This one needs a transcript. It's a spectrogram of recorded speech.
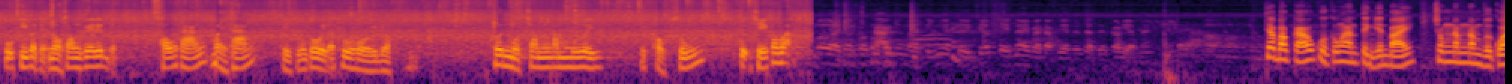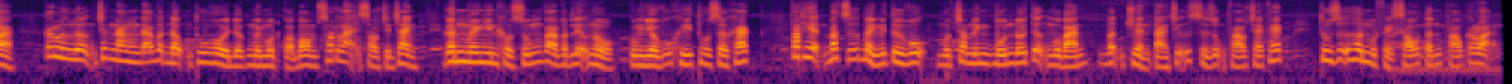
vũ khí vật liệu nổ trong cái 6 tháng, 7 tháng thì chúng tôi đã thu hồi được hơn 150 cái khẩu súng tự chế các loại. Theo báo cáo của Công an tỉnh Yên Bái, trong 5 năm vừa qua, các lực lượng chức năng đã vận động thu hồi được 11 quả bom sót lại sau chiến tranh, gần 10.000 khẩu súng và vật liệu nổ cùng nhiều vũ khí thô sơ khác. Phát hiện bắt giữ 74 vụ, 104 đối tượng mua bán, vận chuyển tàng trữ sử dụng pháo trái phép, thu giữ hơn 1,6 tấn pháo các loại.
